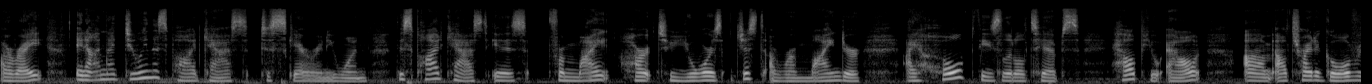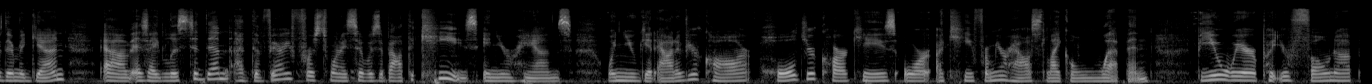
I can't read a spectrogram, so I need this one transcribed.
All right. And I'm not doing this podcast to scare anyone. This podcast is from my heart to yours, just a reminder. I hope these little tips help you out. Um, I'll try to go over them again um, as I listed them. Uh, the very first one I said was about the keys in your hands. When you get out of your car, hold your car keys or a key from your house like a weapon. Be aware, put your phone up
